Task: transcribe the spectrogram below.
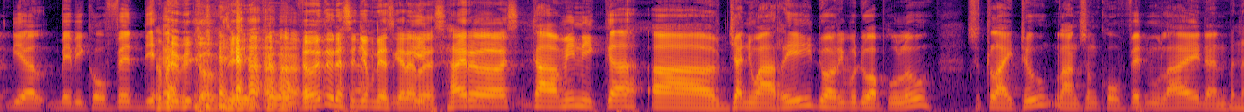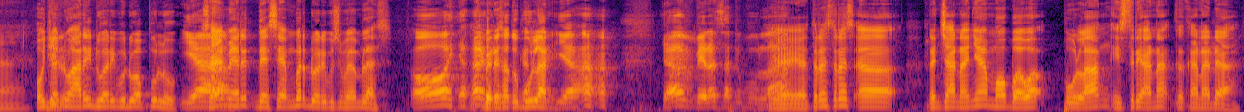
dia baby COVID dia. Baby Kobe. oh itu udah senyum dia sekarang Rose. Hai Rose. Kami nikah ah, Januari 2020. Setelah itu langsung COVID mulai dan Benar. Oh Januari 2020. Iya. Saya merit Desember 2019. oh ya. Beda satu bulan. ya. Ya, beda satu bulan. Iya ya. Terus terus eh, rencananya mau bawa pulang istri anak ke Kanada.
